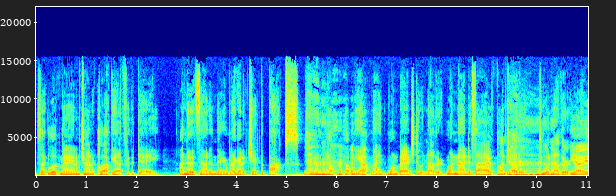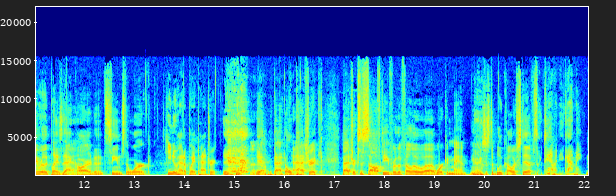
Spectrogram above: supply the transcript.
It's like, look, man, I'm trying to clock out for the day. I know it's not in there, but I got to check the box. You know, help help me out, man. One badge to another, one nine to five punch outer to another. You know what I mean? He really plays that card, and it seems to work. He knew how to play Patrick. Yeah, Pat, old Patrick. Patrick's a softie for the fellow uh, working man. You know, he's just a blue collar stiff. It's like, damn it, you got me.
